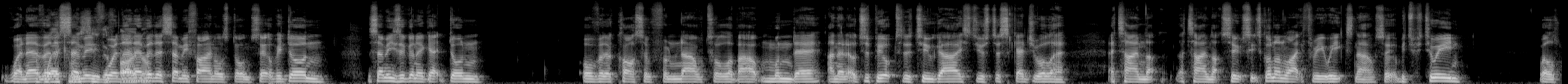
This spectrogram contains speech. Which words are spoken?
Whenever the semi, the whenever final? the semi-finals done, so it'll be done. The semis are going to get done over the course of from now till about Monday, and then it'll just be up to the two guys just to schedule a, a time that a time that suits. It's gone on like three weeks now, so it'll be between. Well,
